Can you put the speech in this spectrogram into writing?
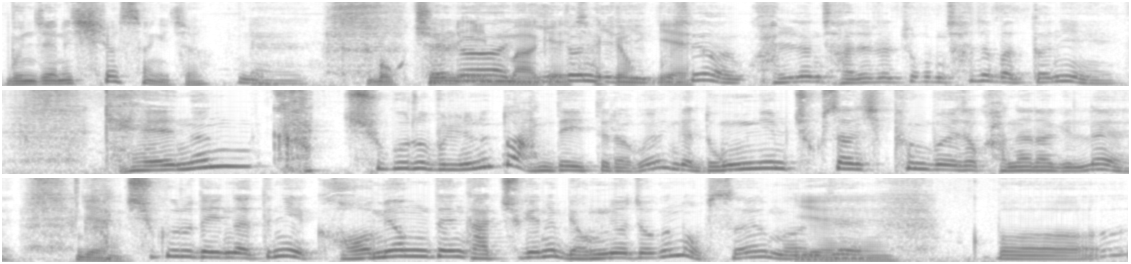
문제는 실효성이죠. 네. 목줄 입막의 적용. 일이 있고요. 예. 관련 자료를 조금 찾아봤더니 개는 가축으로 분류는 또 안 돼 있더라고요. 그러니까 농림축산식품부에서 관할하길래 예. 가축으로 돼 있나 했더니 거명된 가축에는 명료적은 없어요. 뭐 예. 이제 뭐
